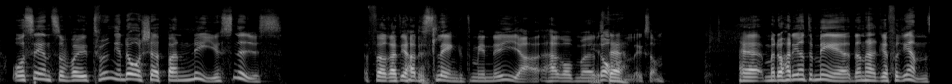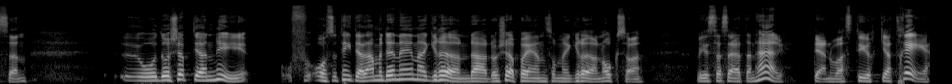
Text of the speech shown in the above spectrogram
Och sen så var jag tvungen då att köpa en ny snus. För att jag hade slängt min nya häromdagen det. liksom. Eh, men då hade jag inte med den här referensen. Och då köpte jag en ny. Och så tänkte jag, ja men den ena är grön där, då köper jag en som är grön också. Visade sig att den här, den var styrka 3.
